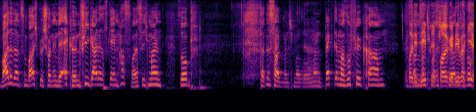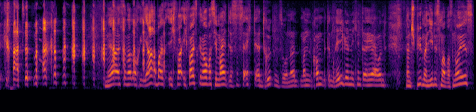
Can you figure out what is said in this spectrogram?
Weil du dann zum Beispiel schon in der Ecke ein viel geileres Game hast, weißt du, ich meine, so, pff, das ist halt manchmal so. Man backt immer so viel Kram. Voll die Depri-Folge, die wir hier gerade machen. Ja, ist dann halt auch, ja, aber ich, ich weiß genau, was ihr meint. Es ist echt erdrückend so. Ne? Man kommt mit dem Regeln nicht hinterher und dann spielt man jedes Mal was Neues.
